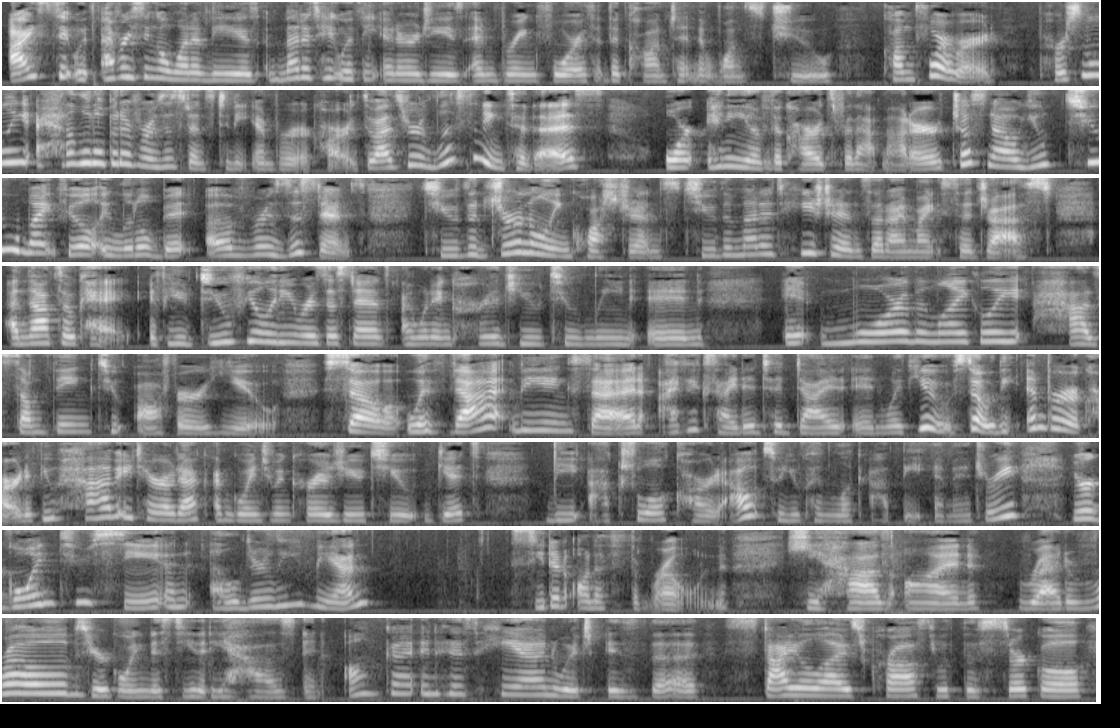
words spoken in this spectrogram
I sit with every single one of these, meditate with the energies, and bring forth the content that wants to come forward. Personally, I had a little bit of resistance to the Emperor card. So, as you're listening to this, or any of the cards for that matter, just know you too might feel a little bit of resistance to the journaling questions, to the meditations that I might suggest. And that's okay. If you do feel any resistance, I want to encourage you to lean in it more than likely has something to offer you. So, with that being said, I'm excited to dive in with you. So, the Emperor card, if you have a tarot deck, I'm going to encourage you to get the actual card out so you can look at the imagery. You're going to see an elderly man seated on a throne. He has on red robes. You're going to see that he has an ankh in his hand, which is the stylized cross with the circle.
